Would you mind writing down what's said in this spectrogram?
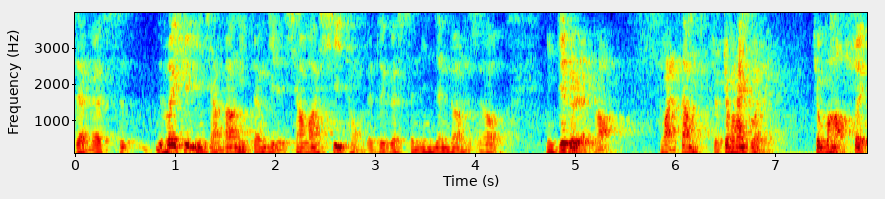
整个是会去影响到你整体的消化系统的这个神经症状的时候，你这个人哈、哦、晚上就就快滚了，就不好睡，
